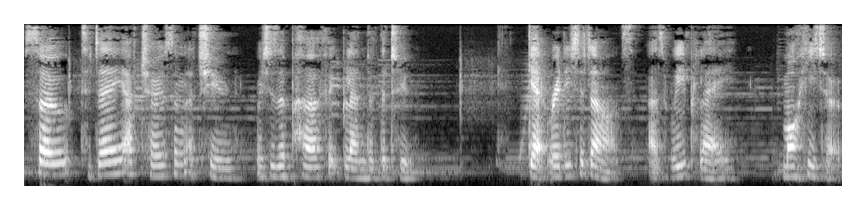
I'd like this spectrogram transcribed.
So today I've chosen a tune which is a perfect blend of the two. Get ready to dance as we play Mojito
